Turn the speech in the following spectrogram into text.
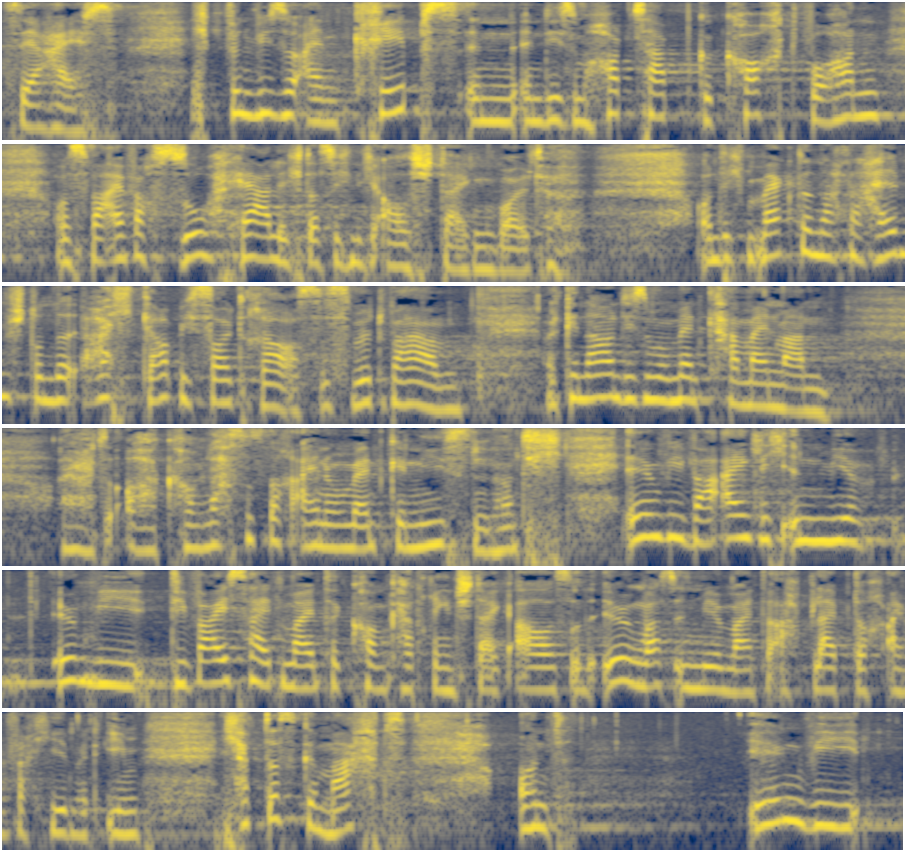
sehr heiß. Ich bin wie so ein Krebs in, in diesem Hot Tub gekocht worden und es war einfach so herrlich, dass ich nicht aussteigen wollte. Und ich merkte nach einer halben Stunde, oh, ich glaube, ich sollte raus, es wird warm. Und genau in diesem Moment kam mein Mann und er meinte, oh komm, lass uns noch einen Moment genießen. Und ich, irgendwie war eigentlich in mir, irgendwie die Weisheit meinte, komm Kathrin, steig aus. Und irgendwas in mir meinte, ach bleib doch einfach hier mit ihm. Ich habe das gemacht und irgendwie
